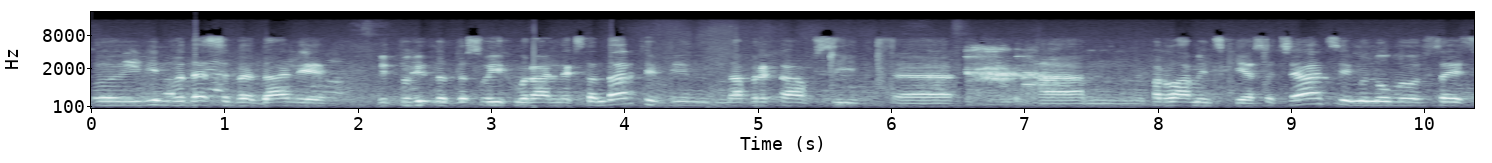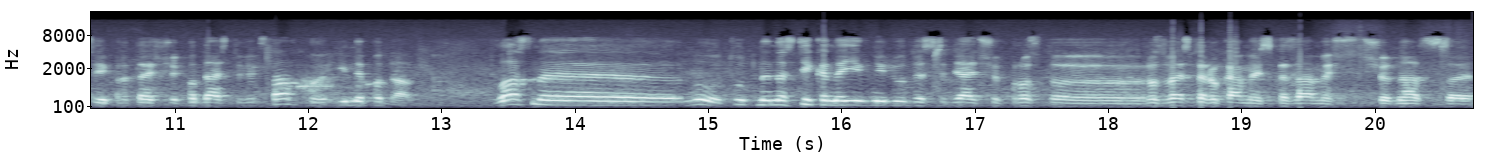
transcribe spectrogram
то він веде себе далі відповідно до своїх моральних стандартів. Він набрехав всі е, е, парламентські асоціації минулої сесії про те, що подасть у відставку, і не подав. Власне, ну тут не настільки наївні люди сидять, щоб просто розвести руками і сказати, що нас е,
